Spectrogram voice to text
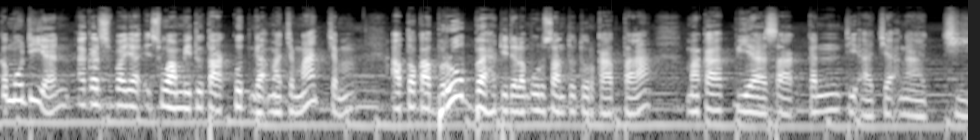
Kemudian agar supaya suami itu takut nggak macem-macem ataukah berubah di dalam urusan tutur kata, maka biasakan diajak ngaji.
